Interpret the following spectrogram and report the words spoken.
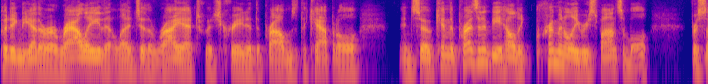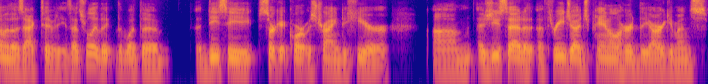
putting together a rally that led to the riot, which created the problems at the Capitol. And so, can the president be held criminally responsible for some of those activities? That's really the, the, what the, the, DC Circuit Court was trying to hear. Um, as you said, a, a three judge panel heard the arguments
